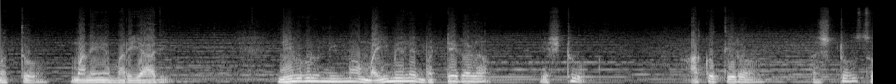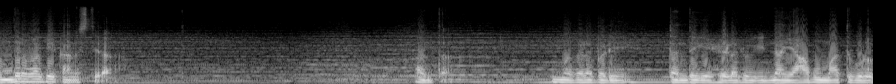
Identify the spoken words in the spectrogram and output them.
ಮತ್ತು ಮನೆಯ ಮರ್ಯಾದೆ. ನೀವುಗಳು ನಿಮ್ಮ ಮೈ ಮೇಲೆ ಬಟ್ಟೆಗಳ ಎಷ್ಟು ಹಾಕುತ್ತೀರೋ ಅಷ್ಟು ಸುಂದರವಾಗಿ ಕಾಣಿಸ್ತೀರ ಅಂತ ಮಗಳ ಬಳಿ ತಂದೆಗೆ ಹೇಳಲು ಇನ್ನ ಯಾವ ಮಾತುಗಳು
